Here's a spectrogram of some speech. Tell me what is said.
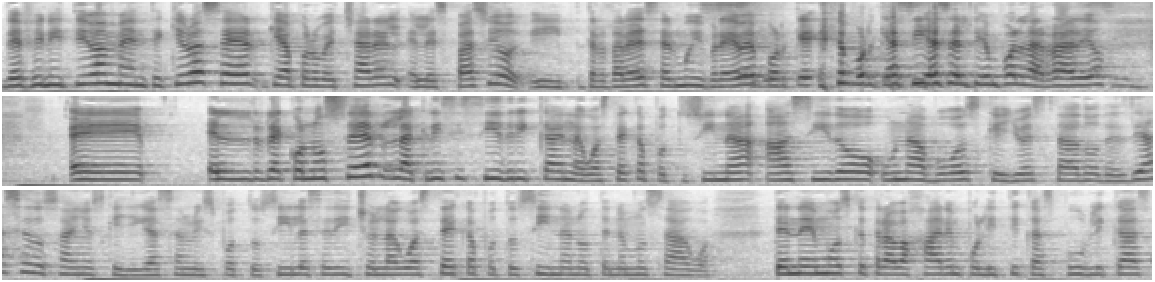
Definitivamente, quiero hacer que aprovechar el, espacio y trataré de ser muy breve porque, porque así es el tiempo en la radio. Eh, el reconocer la crisis hídrica en la Huasteca Potosina ha sido una voz que yo he estado desde hace dos años que llegué a San Luis Potosí. Les he dicho, en la Huasteca Potosina no tenemos agua. Tenemos que trabajar en políticas públicas,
